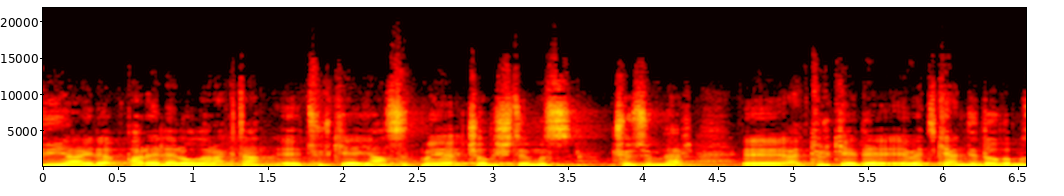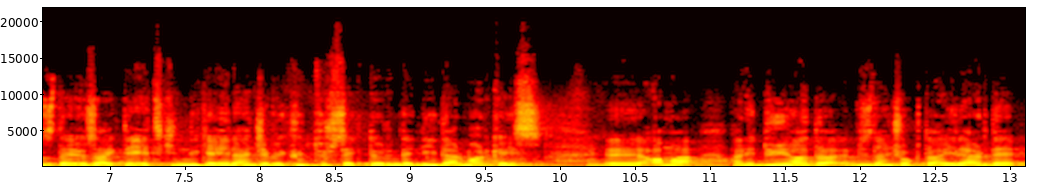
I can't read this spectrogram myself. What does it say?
dünyayla paralel olaraktan e, Türkiye'ye yansıtmaya çalıştığımız çözümler. E, Türkiye'de evet kendi dalımızda özellikle etkinlik, eğlence ve kültür sektöründe lider markayız. E, ama hani dünyada bizden çok daha ileride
